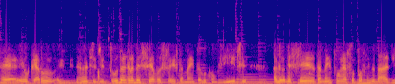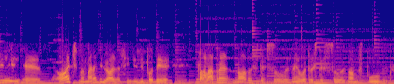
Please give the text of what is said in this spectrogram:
é, eu quero, antes de tudo, agradecer a vocês também pelo convite, agradecer também por essa oportunidade é, ótima, maravilhosa, assim, de, de poder falar para novas pessoas, né, outras pessoas, novos públicos.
